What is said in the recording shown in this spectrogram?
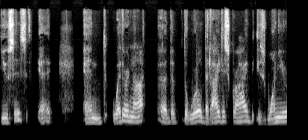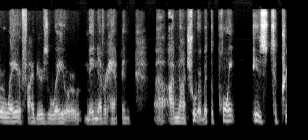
uses. Uh, and whether or not uh, the, the world that I describe is one year away or five years away or may never happen, uh, I'm not sure. But the point is to pr-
